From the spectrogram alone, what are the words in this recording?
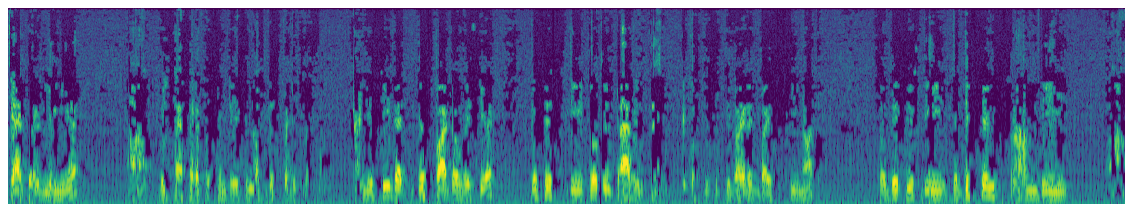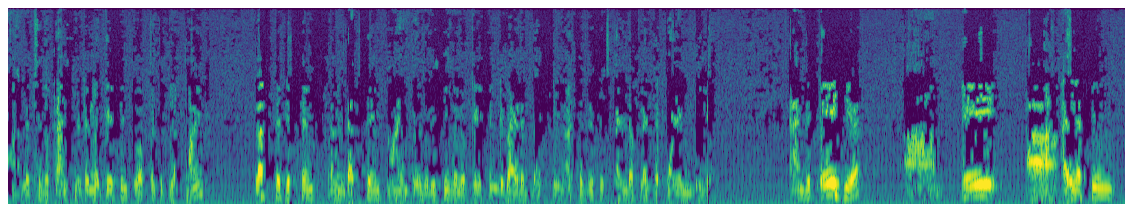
scattered linear, uh, which has a representation of this particular point. And you see that this part over here, this is the total travel time, because this is divided by C naught. So this is the, the distance from the, uh, let's say the transmitter location to a particular point plus the distance from that same point to the receiver location divided by C naught. So this is kind of like the time delay. And this A here, um, A, uh, I'll assume, uh,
